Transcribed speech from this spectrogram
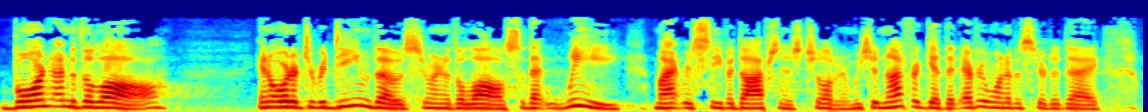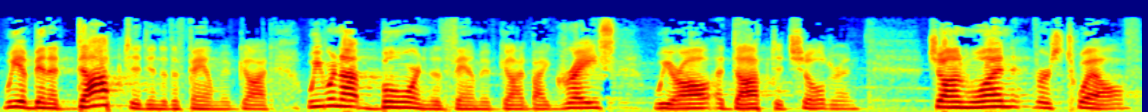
born under the law, in order to redeem those who are under the law so that we might receive adoption as children. We should not forget that every one of us here today, we have been adopted into the family of God. We were not born into the family of God. By grace, we are all adopted children. John 1, verse 12.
